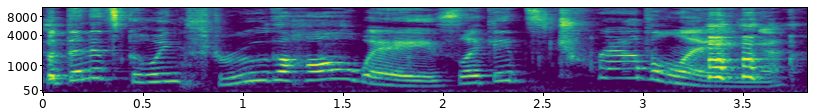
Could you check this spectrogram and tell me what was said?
but then it's going through the hallways like it's traveling.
